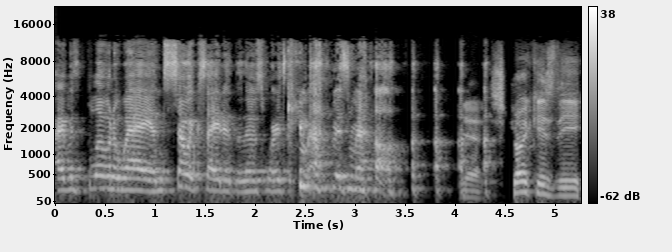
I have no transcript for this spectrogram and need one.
i was blown away and so excited that those words came out of his mouth yeah stroke is the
